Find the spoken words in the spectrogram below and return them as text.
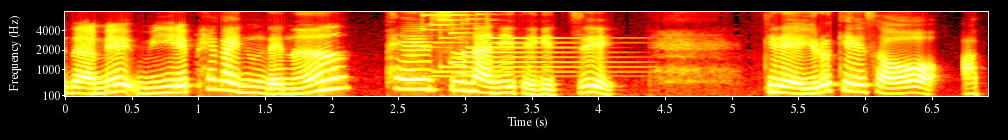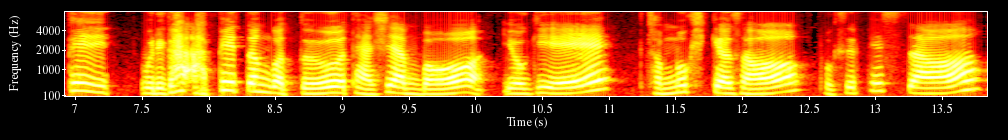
그 다음에 위에 폐가 있는 데는 폐순환이 되겠지. 그래, 이렇게 해서 앞에 우리가 앞에 했던 것도 다시 한번 여기에 접목시켜서 복습했어.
